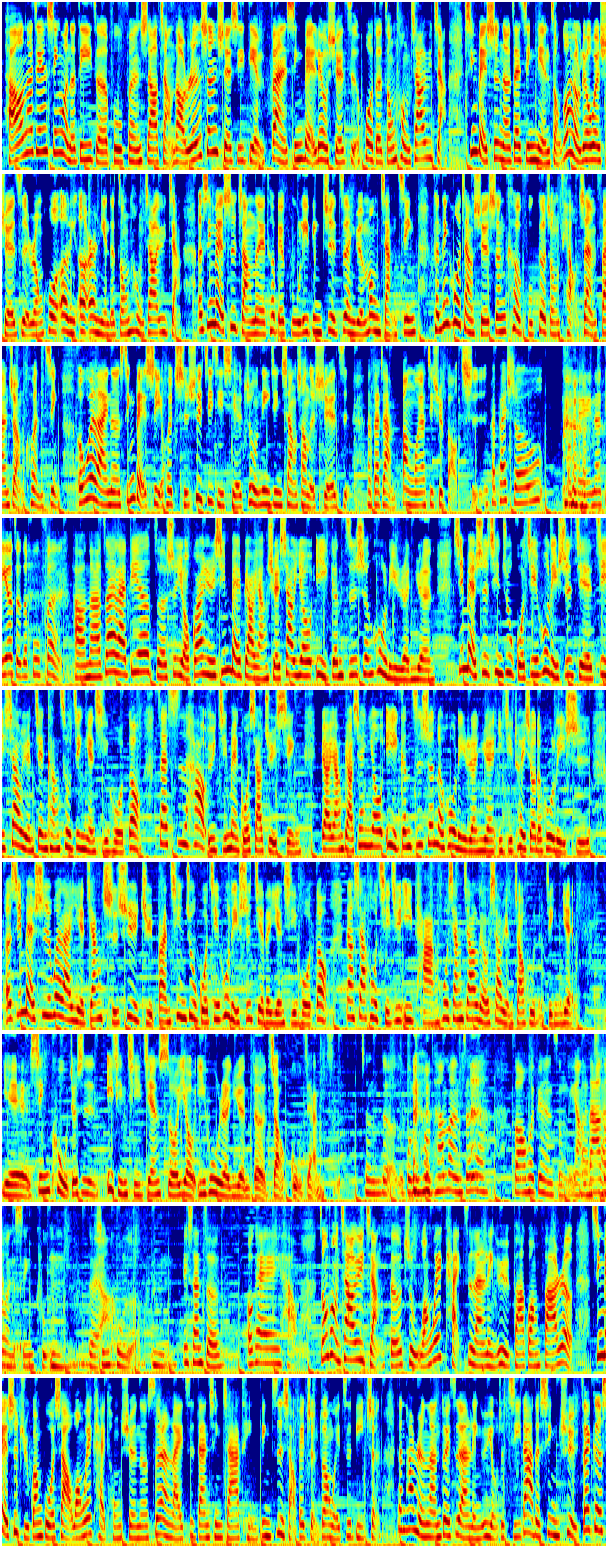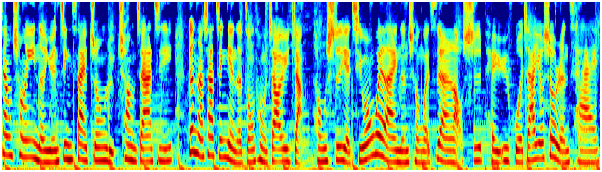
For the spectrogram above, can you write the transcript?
好，那今天新闻的第一则部分是要讲到人生学习典范新北六学子获得总统教育奖。新北市呢，在今年总共有六位学子荣获二零二二年的总统教育奖，而新北市长呢也特别鼓励并致赠圆梦奖金，肯定获奖学生克服各种挑战，翻转困境。而未来呢，新北市也会持续积极协助逆境向上的学子。那大家很棒哦，要继续保持，拍拍手。OK，那第二则的部分，好，那再来第二则是有关于新北表扬学校优异跟资深护理人员。新北市庆祝国际护理师节暨校园健康促进研习活动，在四号于集美国小举行，表扬表现优异跟资深的护理人员以及退休的护理师。而新北市未来也将持续举办庆祝国际护理师节的研习活动，让校护齐聚一堂，互相交流校园照护的经验。也辛苦，就是疫情期间所有医护人员的照顾，这样子。真的，如果没有他们，真的不知道会变成怎么样。大家都很辛苦，嗯，对啊，辛苦了。嗯，第三则。OK，好，总统教育奖得主王威凯自然领域发光发热。新北市莒光国小王威凯同学呢，虽然来自单亲家庭，并自小被诊断为自闭症，但他仍然对自然领域有着极大的兴趣，在各项创意能源竞赛中屡创佳绩，更拿下今年的总统教育奖。同时，也期望未来能成为自然老师，培育国家优秀人才。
